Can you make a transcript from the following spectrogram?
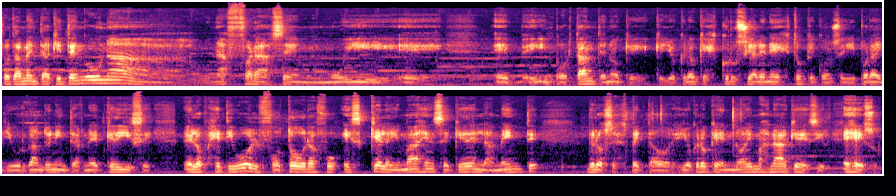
Totalmente. Aquí tengo una, una frase muy eh, eh, importante, ¿no? Que, que, yo creo que es crucial en esto, que conseguí por allí hurgando en internet, que dice, el objetivo del fotógrafo es que la imagen se quede en la mente de los espectadores. Yo creo que no hay más nada que decir. Es eso.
